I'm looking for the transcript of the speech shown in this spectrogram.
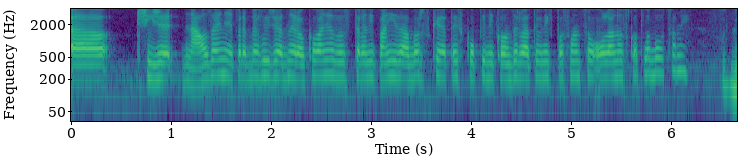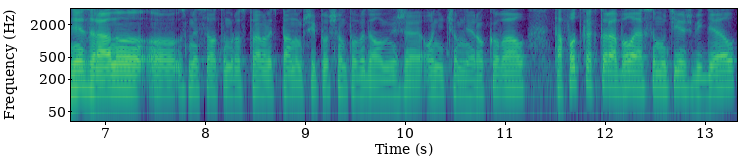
Uh, Čiže naozaj neprebehli žiadne rokovania zo strany pani Záborskej a tej skupiny konzervatívnych poslancov Olano s Kotlebovcami? Dnes ráno sme sa o tom rozprávali s pánom Šipošom, povedal mi, že o ničom nerokoval. Tá fotka, ktorá bola, ja som mu tiež videl,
